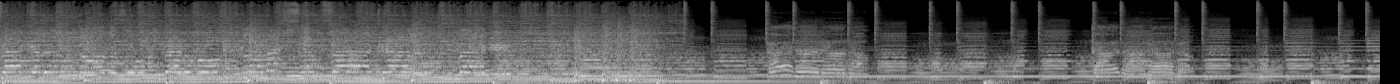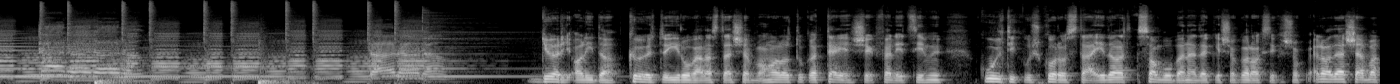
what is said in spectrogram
Felkelünk, dolgozunk, berugunk, lefekszünk, György Alida költőíró választásában hallottuk a Teljesség felé című kultikus korosztályidat Szabó Benedek és a Galaxikusok előadásában.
